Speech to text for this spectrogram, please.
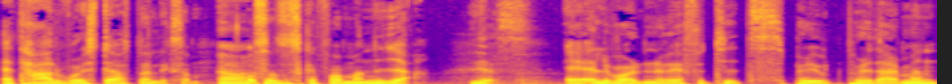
ett halvår i stöten liksom. Ja. Och sen så skaffar man nya. yes. Eh, eller vad det nu är för tidsperiod på det där. Men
